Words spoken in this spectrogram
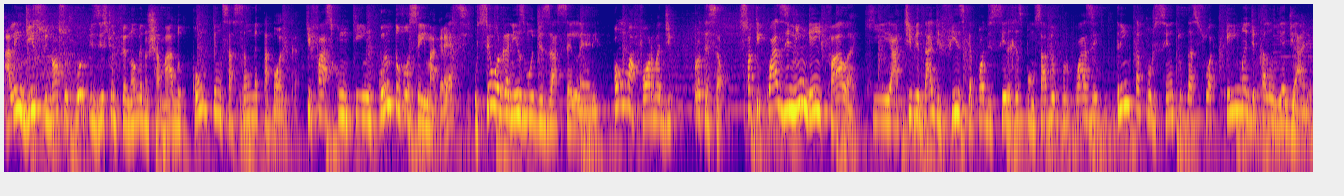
Além disso, em nosso corpo existe um fenômeno chamado compensação metabólica, que faz com que enquanto você emagrece, o seu organismo desacelere, como uma forma de proteção. Só que quase ninguém fala que a atividade física pode ser responsável por quase 30% da sua queima de caloria diária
